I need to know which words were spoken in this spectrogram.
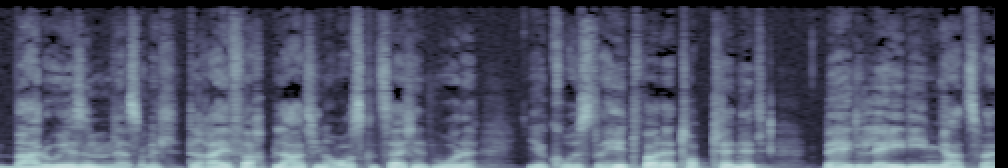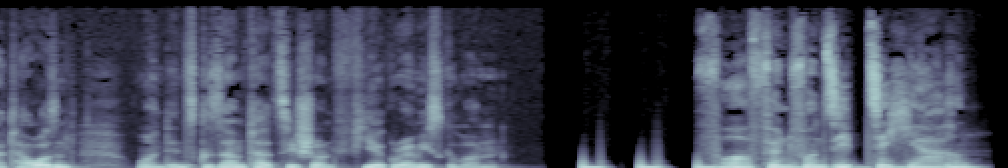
Baduism, das mit dreifach Platin ausgezeichnet wurde. Ihr größter Hit war der Top Ten Hit Bag Lady im Jahr 2000 und insgesamt hat sie schon vier Grammys gewonnen. Vor 75 Jahren.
